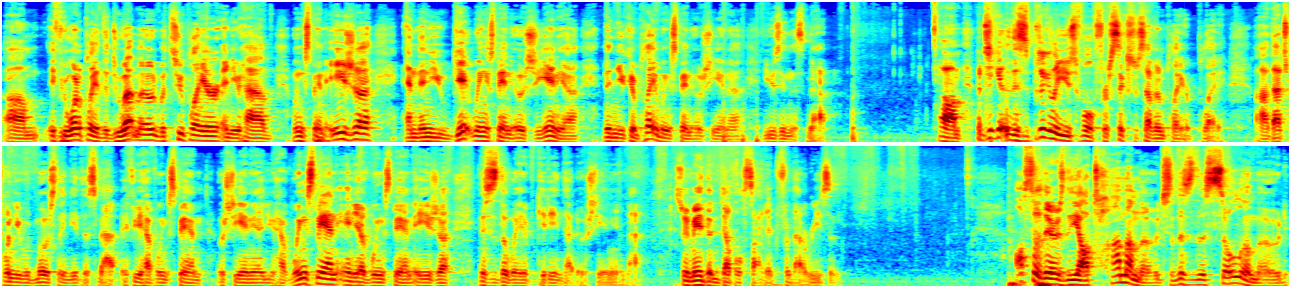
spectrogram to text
um, if you want to play the duet mode with two player and you have Wingspan Asia and then you get Wingspan Oceania, then you can play Wingspan Oceania using this mat. Um, particularly, this is particularly useful for six or seven player play. Uh, that's when you would mostly need this map. If you have Wingspan Oceania, you have Wingspan, and you have Wingspan Asia. This is the way of getting that Oceania map. So we made them double-sided for that reason. Also, there's the Automa mode. So this is the solo mode.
